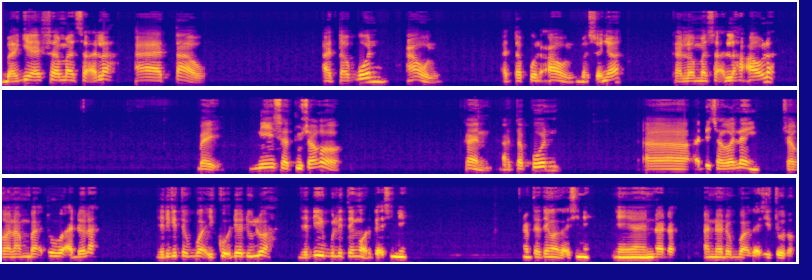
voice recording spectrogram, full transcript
Bagi asal masalah atau ataupun aul ataupun aul maksudnya kalau masalah aul lah baik ni satu cara kan ataupun uh, ada cara lain cara lambat tu adalah jadi kita buat ikut dia dulu lah. Jadi boleh tengok dekat sini. Kita tengok kat sini. Ni yang anda dah, anda dah buat kat situ tu.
